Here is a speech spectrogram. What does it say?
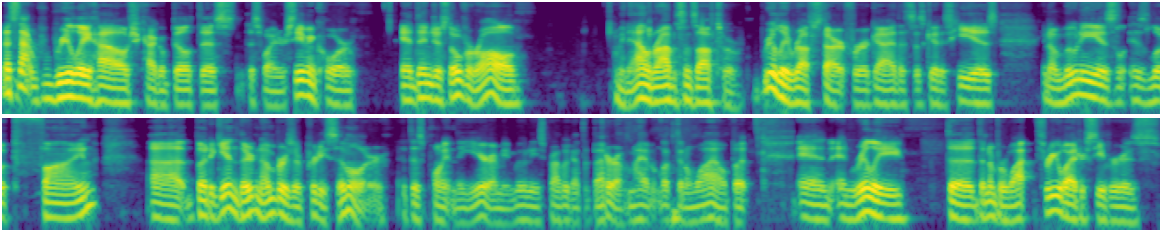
That's not really how Chicago built this this wide receiving corps. And then just overall, I mean, Allen Robinson's off to a really rough start for a guy that's as good as he is. You know, Mooney is has looked fine. Uh, but again, their numbers are pretty similar at this point in the year. I mean, Mooney's probably got the better of them. I haven't looked in a while, but and and really, the the number three wide receiver is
